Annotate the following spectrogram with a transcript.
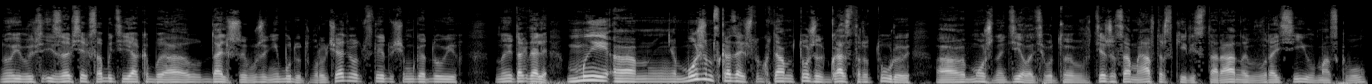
но из-за всех событий якобы а дальше уже не будут вручать вот в следующем году их, ну и так далее. Мы э, можем сказать, что там тоже гастротуры э, можно делать, вот в те же самые авторские рестораны в России, в Москву?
